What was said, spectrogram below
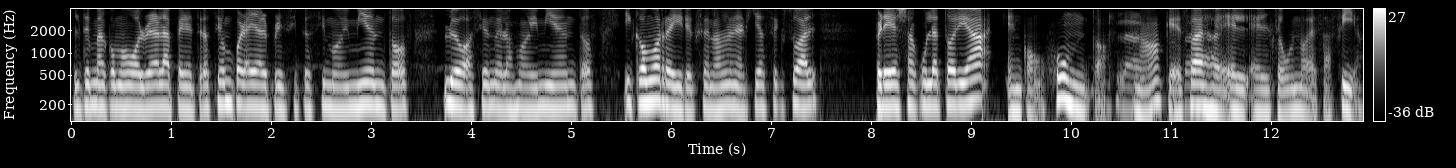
el tema de cómo volver a la penetración por ahí al principio sin movimientos, luego haciendo los movimientos y cómo redireccionar la energía sexual pre-eyaculatoria en conjunto, ¿no? Que eso es el, el segundo desafío.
